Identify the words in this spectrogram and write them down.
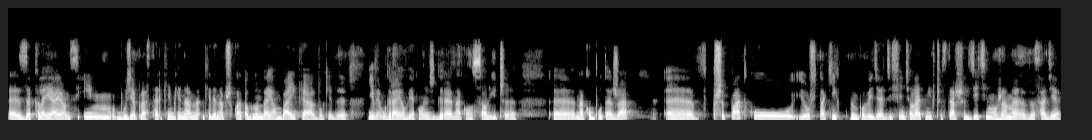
e, zaklejając im buzię plasterkiem, kiedy na, kiedy na przykład oglądają bajkę albo kiedy, nie wiem, grają w jakąś grę na konsoli czy na komputerze. W przypadku już takich, bym powiedziała, dziesięcioletnich czy starszych dzieci możemy w zasadzie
